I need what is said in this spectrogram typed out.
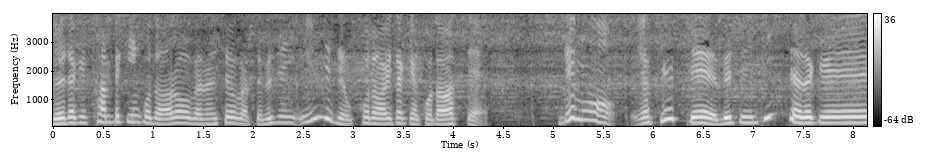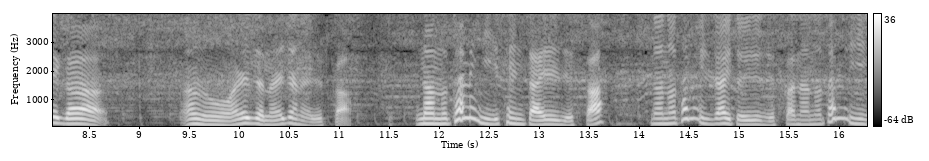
どれだけ完璧にこだわろうが何しようがって別にいいんですよ。こだわりたきゃこだわって。でも、野球って別にピッチャーだけが、あの、あれじゃないじゃないですか。何のためにセンターいるんですか？何のためにライトいるんですか？何のために、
